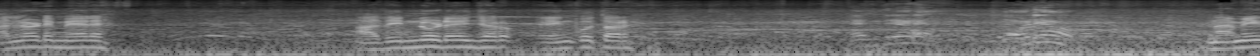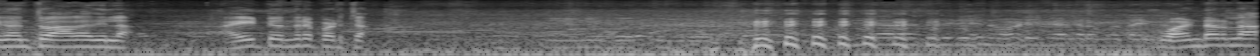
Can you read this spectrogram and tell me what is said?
ಅಲ್ಲಿ ನೋಡಿ ಮೇಲೆ. ಅದು ಇನ್ನೂ ಡೇಂಜರು ಹೆಂಗೆ ಕೂತಾರೆ ನಮಗಂತೂ ಆಗೋದಿಲ್ಲ. ಹೈಟ್ ಅಂದರೆ ಪಡ್ಚ. ಲೋಕಾರ್ ವಂಡರ್ಲಾ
